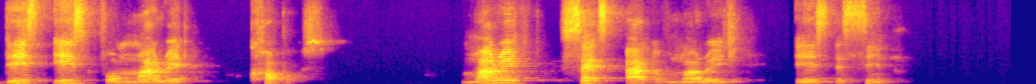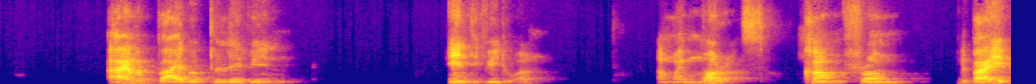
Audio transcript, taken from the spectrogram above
This is for married couples. Marriage, sex out of marriage is a sin. I am a Bible believing individual, and my morals come from the Bible.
